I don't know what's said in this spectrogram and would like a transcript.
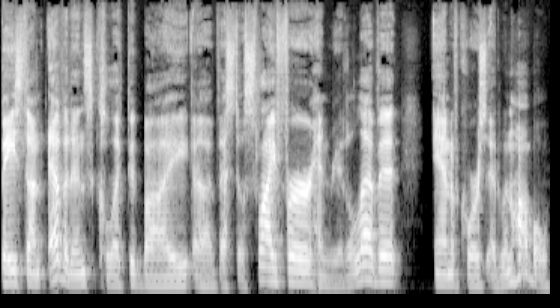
based on evidence collected by uh, Vesto Slipher, Henrietta Leavitt, and of course Edwin Hubble.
